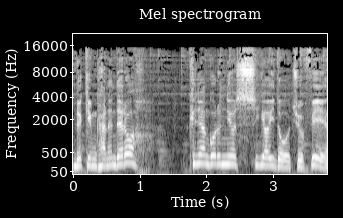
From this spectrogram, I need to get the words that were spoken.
느낌 가는 대로 그냥 고른 뉴스 여의도 주필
